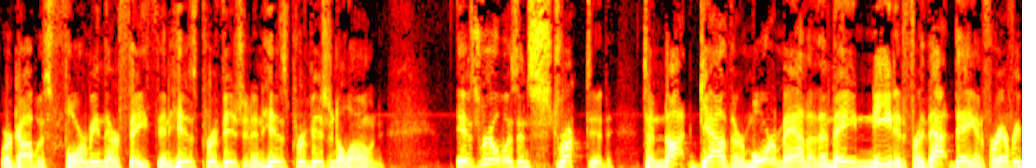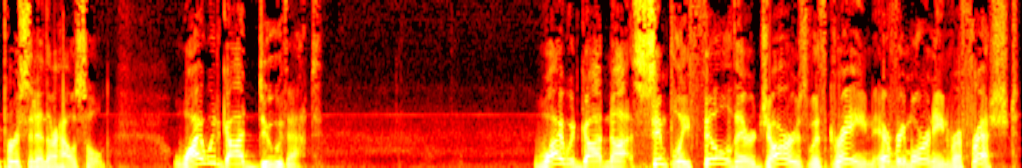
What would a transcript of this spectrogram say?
where God was forming their faith in His provision and His provision alone. Israel was instructed to not gather more manna than they needed for that day and for every person in their household. Why would God do that? Why would God not simply fill their jars with grain every morning, refreshed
